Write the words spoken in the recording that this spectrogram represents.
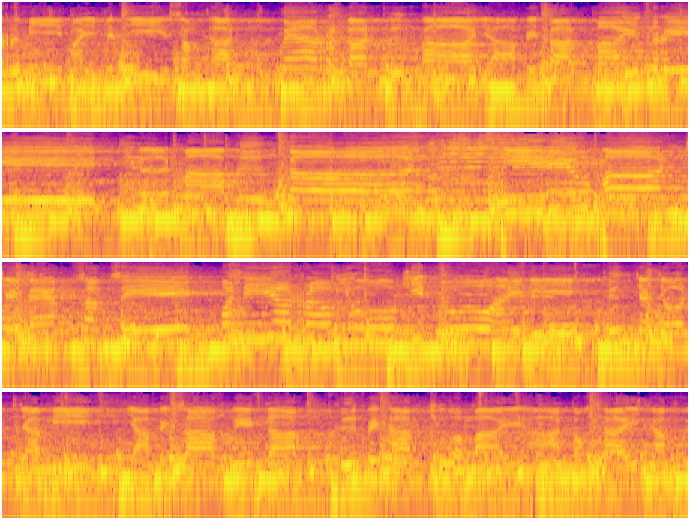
หรือมีไม่เป็นที่สำคัญ แม้รักกันพึ่งพาอย่าไปตัดไมตรี ถึงจะจนจะมี อย่าไปสร้างเวรกรรมคืนไปทำชั่วไปอาจต้องใช้กรรมเว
